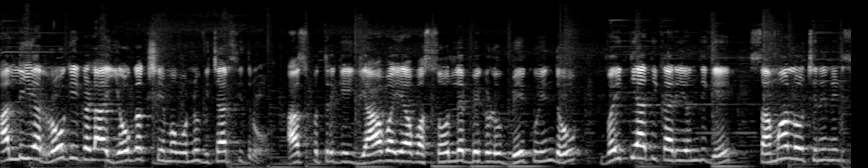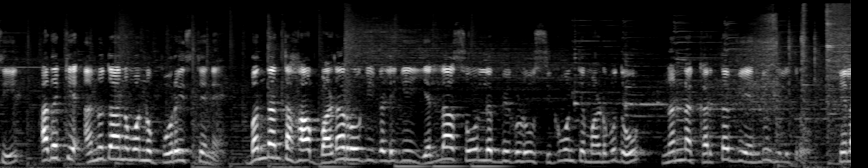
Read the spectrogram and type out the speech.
ಅಲ್ಲಿಯ ರೋಗಿಗಳ ಯೋಗಕ್ಷೇಮವನ್ನು ವಿಚಾರಿಸಿದರು. ಆಸ್ಪತ್ರೆಗೆ ಯಾವ ಯಾವ ಸೌಲಭ್ಯಗಳು ಬೇಕು ಎಂದು ವೈದ್ಯಾಧಿಕಾರಿಯೊಂದಿಗೆ ಸಮಾಲೋಚನೆ ನಡೆಸಿ ಅದಕ್ಕೆ ಅನುದಾನವನ್ನು ಪೂರೈಸುತ್ತೇನೆ ಬಂದಂತಹ ಬಡ ರೋಗಿಗಳಿಗೆ ಎಲ್ಲ ಸೌಲಭ್ಯಗಳು ಸಿಗುವಂತೆ ಮಾಡುವುದು ನನ್ನ ಕರ್ತವ್ಯ ಎಂದು ಹೇಳಿದರು. ಕೆಲ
